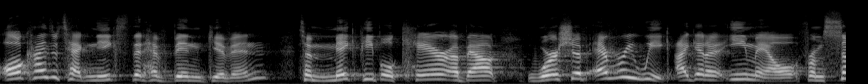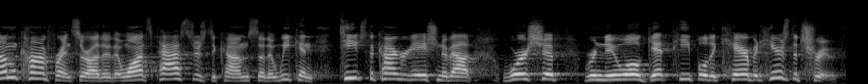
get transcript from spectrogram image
all kinds of techniques that have been given to make people care about worship. Every week, I get an email from some conference or other that wants pastors to come so that we can teach the congregation about worship renewal, get people to care. But here's the truth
